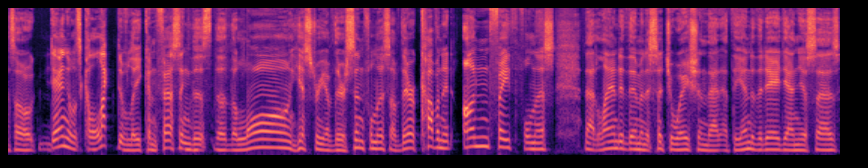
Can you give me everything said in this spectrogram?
So Daniel is collectively confessing this the, the long history of their sinfulness, of their covenant unfaithfulness that landed them in a situation that at the end of the day, Daniel says,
